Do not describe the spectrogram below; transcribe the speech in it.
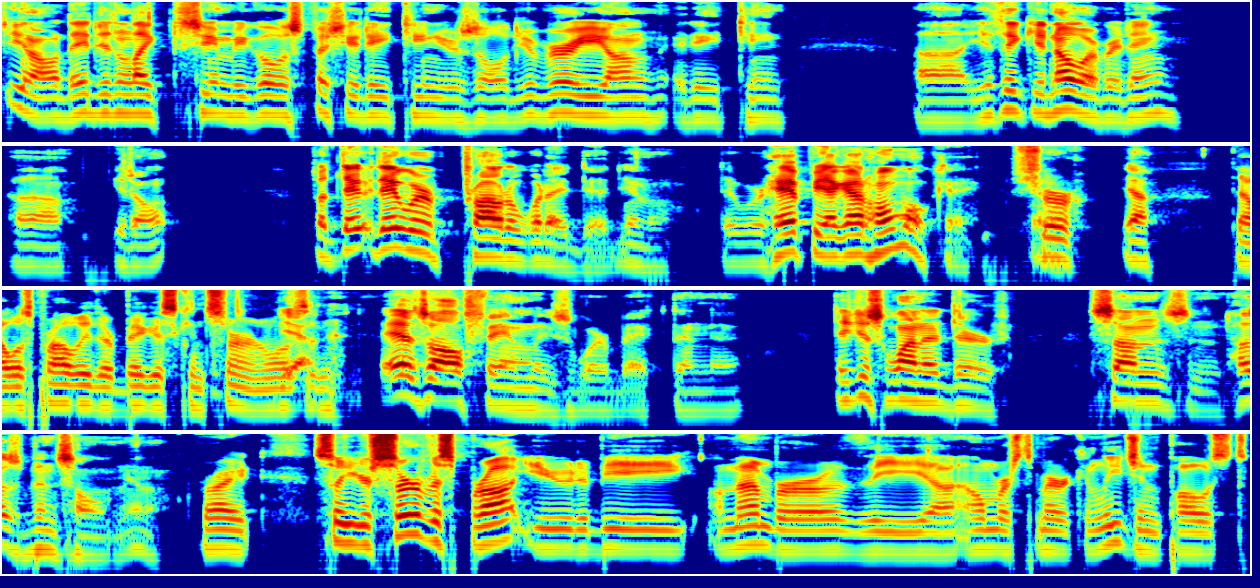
You know, they didn't like seeing me go, especially at 18 years old. You're very young at 18. Uh, you think you know everything. Uh, you don't. But they they were proud of what I did. You know, they were happy I got home okay. sure, Yeah. that was probably their biggest concern, wasn't it? As all families were back then. Uh, they just wanted their sons and husbands home. You know. Right. So your service brought you to be a member of the uh, Elmhurst American Legion post.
